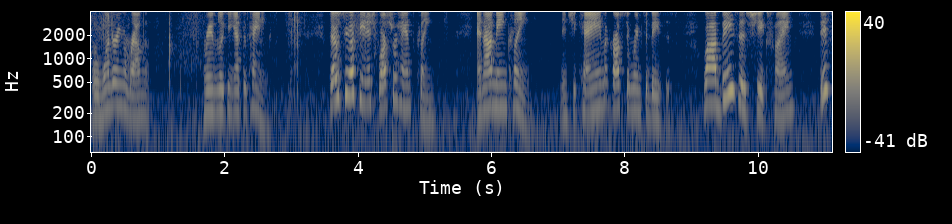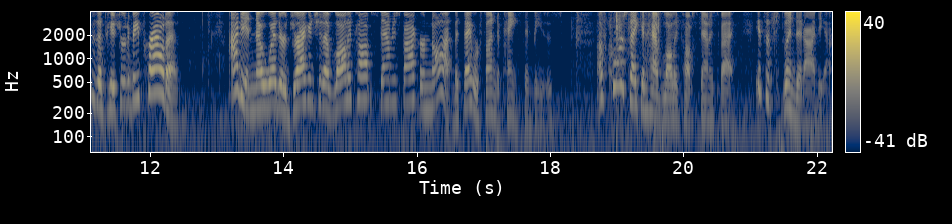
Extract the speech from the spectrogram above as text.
were wandering around the room looking at the paintings. Those who had finished washed their hands clean, and I mean clean. Then she came across the room to Beezus. Why, Beezus, she exclaimed, this is a picture to be proud of. I didn't know whether a dragon should have lollipops down his back or not, but they were fun to paint, said Beezus. Of course they can have lollipops down his back. It's a splendid idea.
